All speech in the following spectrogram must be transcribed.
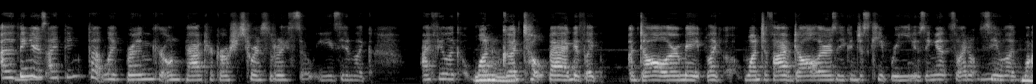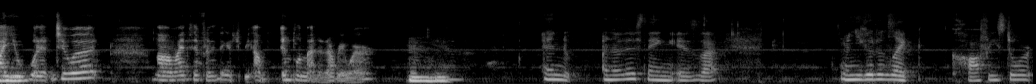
And the thing is, I think that like bringing your own bag to a grocery store is literally so easy. And like, I feel like one Yeah. good tote bag is like a dollar, maybe like one to five dollars, and you can just keep reusing it. So I don't see like why you Mhm. wouldn't do it. Um, I definitely think it should be um, implemented everywhere. Mhm. Yeah. And another thing is that when you go to like coffee store,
